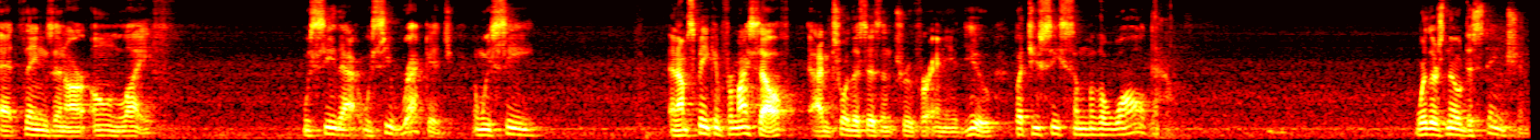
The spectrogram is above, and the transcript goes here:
at things in our own life we see that we see wreckage and we see and I'm speaking for myself I'm sure this isn't true for any of you but you see some of the wall down where there's no distinction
